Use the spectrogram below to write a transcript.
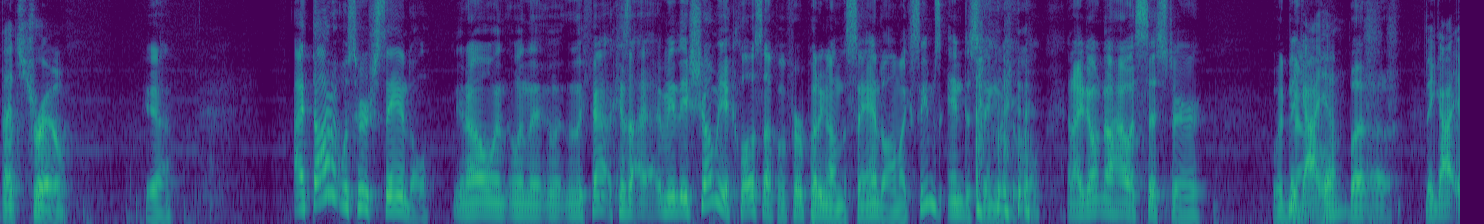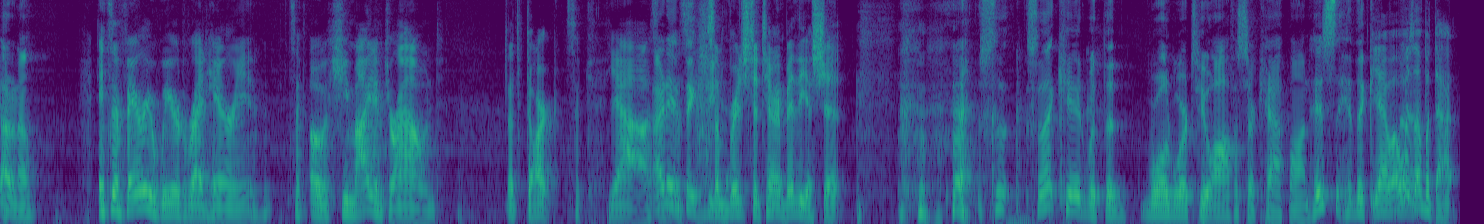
That's true. Yeah. I thought it was her sandal. You know, when when they when they found because I, I mean they show me a close up of her putting on the sandal. I'm like, seems indistinguishable, and I don't know how a sister would. They know, got ya. but uh, They got you. I don't know. It's a very weird red herring. It's like, oh, she might have drowned. That's dark. It's like, yeah. it's I like, didn't it's- think she. Some bridge to Terabithia shit. So, so that kid with the World War II officer cap on, his the Yeah, what the, was up with that?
